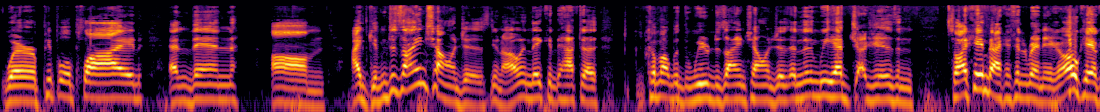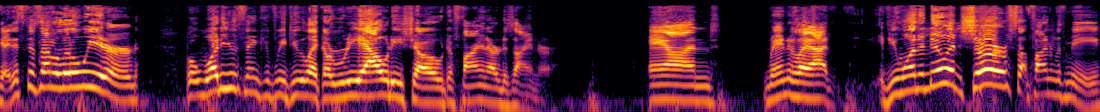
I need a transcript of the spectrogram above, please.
where people applied and then um, I'd give them design challenges, you know, and they could have to come up with weird design challenges. And then we have judges. And so I came back, I said to Randy, I go, okay, okay, this could sound a little weird, but what do you think if we do like a reality show to find our designer? And Randy was like, if you want to do it, sure, fine with me.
